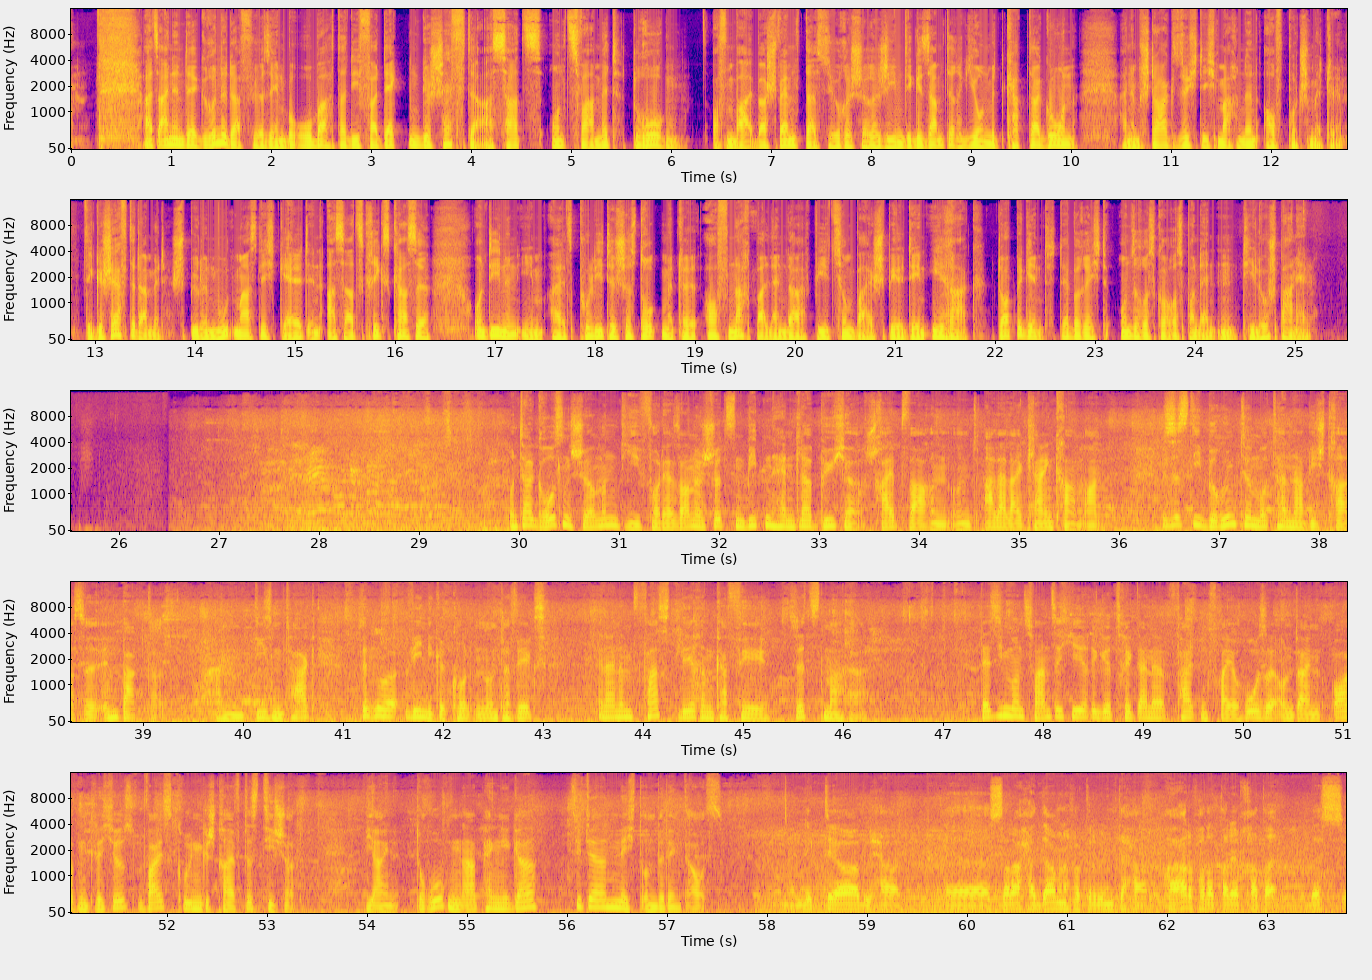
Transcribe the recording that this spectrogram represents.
Als einen der Gründe dafür sehen Beobachter die verdeckten Geschäfte Assads und zwar mit Drogen. Offenbar überschwemmt das syrische Regime die gesamte Region mit Kaptagon, einem stark süchtig machenden Aufputschmittel. Die Geschäfte damit spülen mutmaßlich Geld in Assads Kriegskasse und dienen ihm als politisches Druckmittel auf Nachbarländer wie zum Beispiel den Irak. Dort beginnt der Bericht unseres Korrespondenten Thilo Spanel. Unter großen Schirmen, die vor der Sonne schützen, bieten Händler Bücher, Schreibwaren und allerlei Kleinkram an. Es ist die berühmte Mutanabi-Straße in Bagdad. An diesem Tag sind nur wenige Kunden unterwegs. In einem fast leeren Café sitzt Maher. Der 27-Jährige trägt eine faltenfreie Hose und ein ordentliches, weiß-grün gestreiftes T-Shirt. Wie ein Drogenabhängiger sieht er nicht unbedingt aus.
